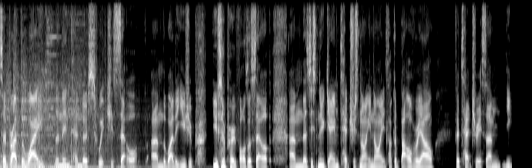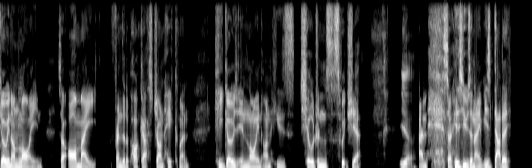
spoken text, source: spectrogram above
So, Brad, the way the Nintendo Switch is set up, um, the way the user user profiles are set up, um, there's this new game, Tetris 99. It's like a battle royale for Tetris. Um, you go in online. So, our mate, friend of the podcast, John Hickman, he goes in line on his children's Switch, yeah. Yeah. And so his username is Daddy.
